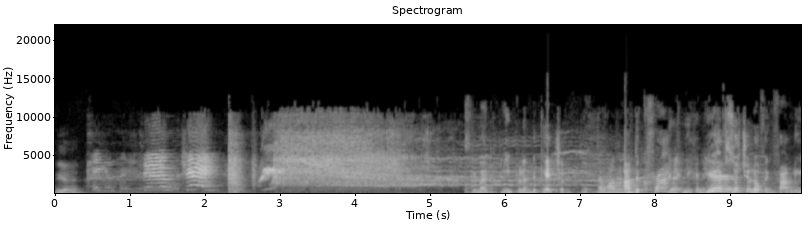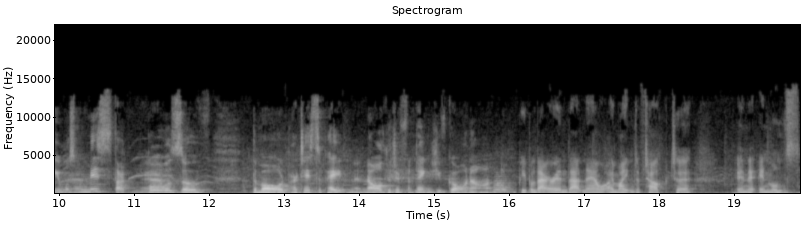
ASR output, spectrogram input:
Yeah. The amount of people in the kitchen wasn't- and the crack. Yeah, you can You have such a loving family. You must miss that buzz of them all participating and all the different things you've going on. People that are in that now, I mightn't have talked to in in months.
